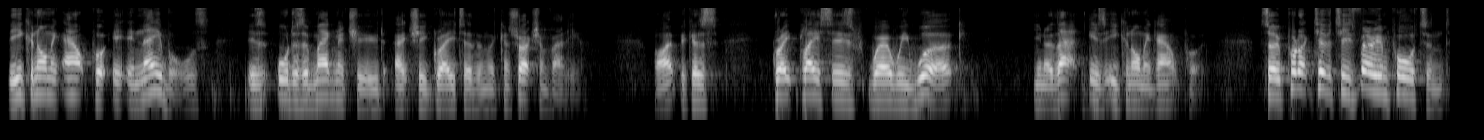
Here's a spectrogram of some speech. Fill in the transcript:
the economic output it enables is orders of magnitude actually greater than the construction value, right? Because great places where we work, you know, that is economic output. So productivity is very important,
